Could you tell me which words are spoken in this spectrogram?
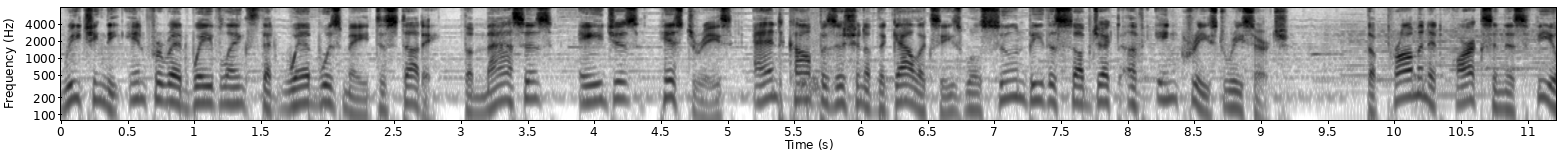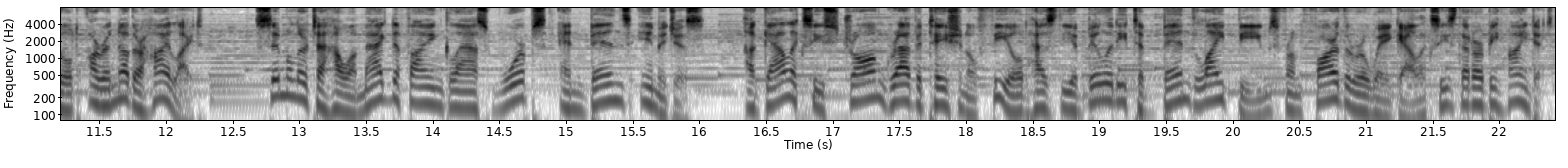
reaching the infrared wavelengths that Webb was made to study. The masses, ages, histories, and composition of the galaxies will soon be the subject of increased research. The prominent arcs in this field are another highlight. Similar to how a magnifying glass warps and bends images. A galaxy's strong gravitational field has the ability to bend light beams from farther away galaxies that are behind it.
